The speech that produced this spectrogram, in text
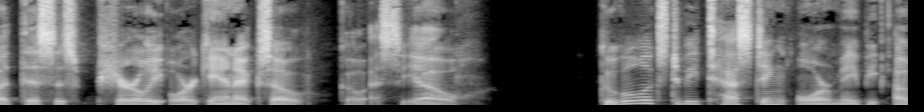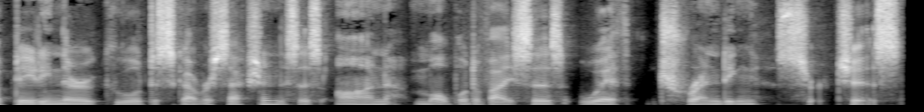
but this is purely organic, so go SEO. Google looks to be testing or maybe updating their Google Discover section. This is on mobile devices with trending searches.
